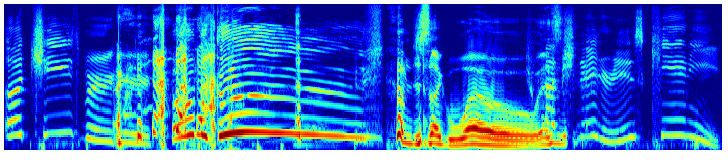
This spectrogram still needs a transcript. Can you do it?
a cheeseburger. oh my god! I'm just like, whoa. Rob This- Schneider is Kenny.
